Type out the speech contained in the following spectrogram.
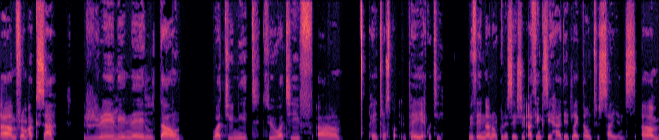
um, from AXA really nailed down what you need to achieve um, pay, transp- pay equity within an organization. I think she had it like down to science. Um,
